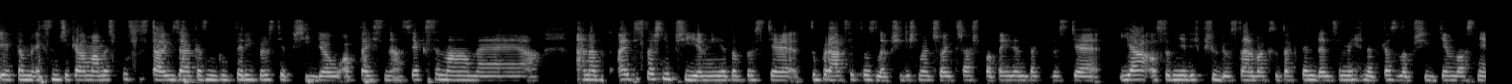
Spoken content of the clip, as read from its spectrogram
jak tam, jak jsem říkala, máme spoustu stálých zákazníků, který prostě přijdou a ptají se nás, jak se máme a, a, na, a je to strašně příjemný, je to prostě, tu práci to zlepší, když má člověk třeba špatný den, tak prostě já osobně, když přijdu do Starbucksu, tak ten den se mi hnedka zlepší těm vlastně,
